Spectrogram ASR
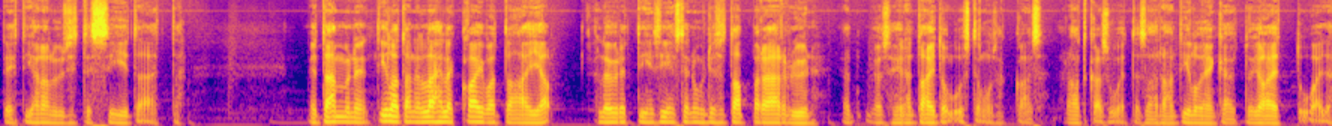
tehtiin analyysi siitä, että me tämmöinen tila tänne lähelle kaivataan ja löydettiin siihen sitten yhdessä Tappara ryyn ja myös heidän taitoluistelunsa kanssa ratkaisu, että saadaan tilojen käyttö jaettua. Ja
